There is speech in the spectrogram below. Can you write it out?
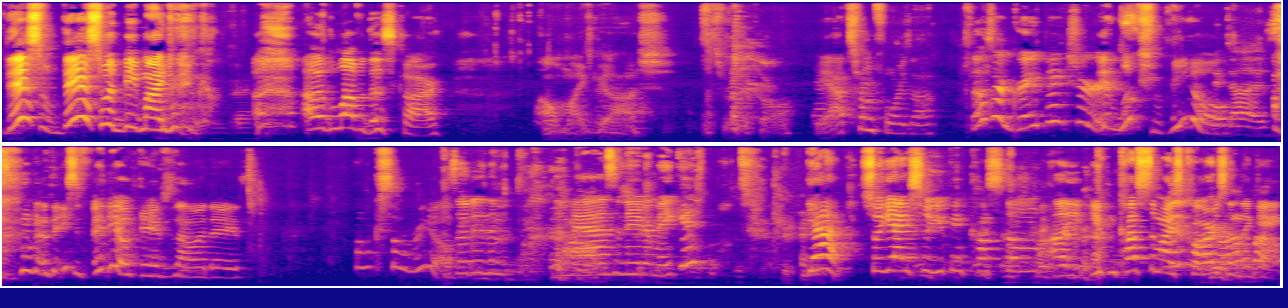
This this would be my dream car. I would love this car. Oh my gosh, that's really cool. Yeah, it's from Forza. Those are great pictures. It looks real. It does. These video games nowadays look so real. So did the, the Mazinator make it? Yeah. So yeah. So you can custom. Uh, you can customize cars in the game.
